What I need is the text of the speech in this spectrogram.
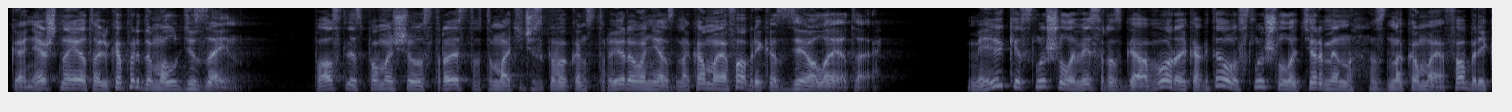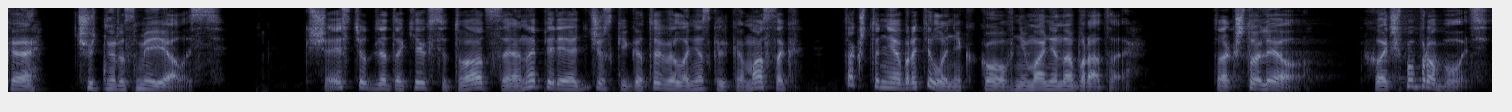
Конечно, я только придумал дизайн. После с помощью устройств автоматического конструирования знакомая фабрика сделала это. Миюки слышала весь разговор, и когда услышала термин «знакомая фабрика», чуть не рассмеялась. К счастью, для таких ситуаций она периодически готовила несколько масок, так что не обратила никакого внимания на брата. «Так что, Лео, хочешь попробовать?»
